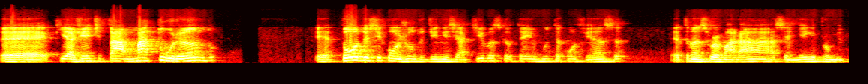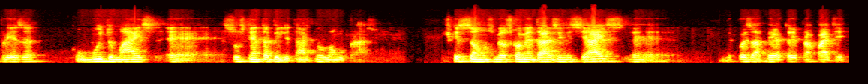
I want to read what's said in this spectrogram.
é, que a gente está maturando é, todo esse conjunto de iniciativas que eu tenho muita confiança é, transformará a CEMIG para uma empresa com muito mais é, sustentabilidade no longo prazo. Acho que são os meus comentários iniciais, é, depois aberto aí para a parte de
